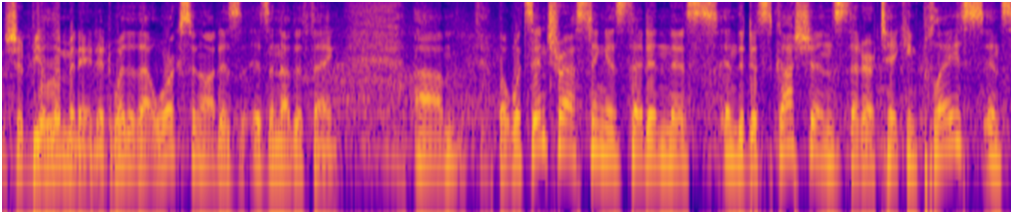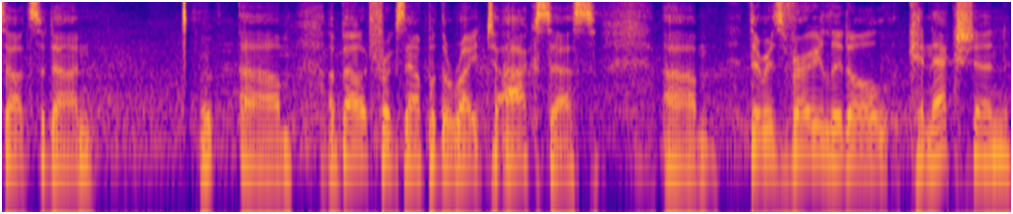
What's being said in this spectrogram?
should be eliminated. Whether that works or not is is another thing. Um, but what's interesting is that in this in the discussions that are taking place in South Sudan. Um, about, for example, the right to access, um, there is very little connection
